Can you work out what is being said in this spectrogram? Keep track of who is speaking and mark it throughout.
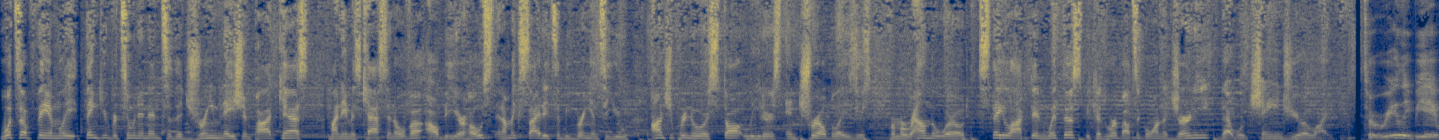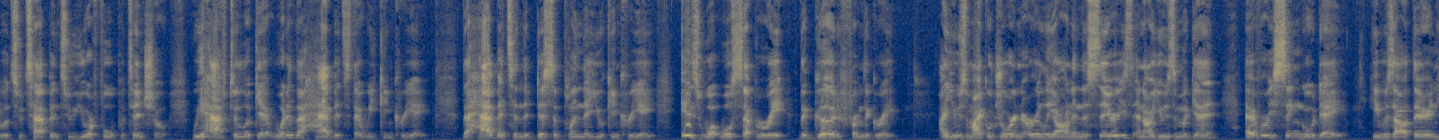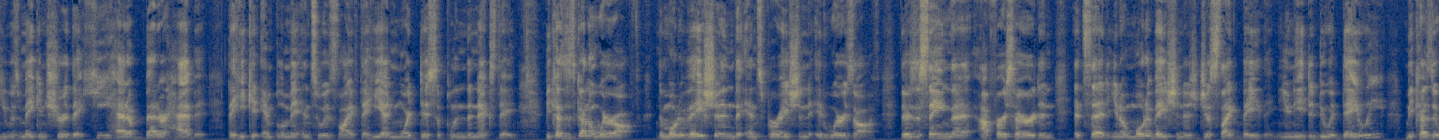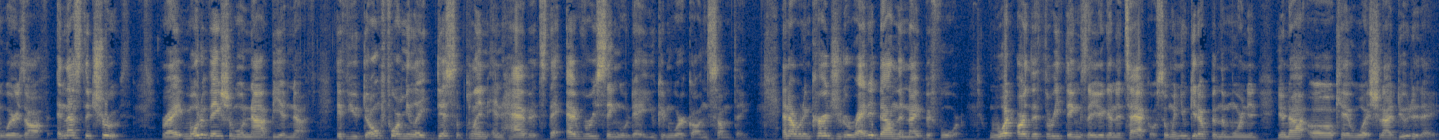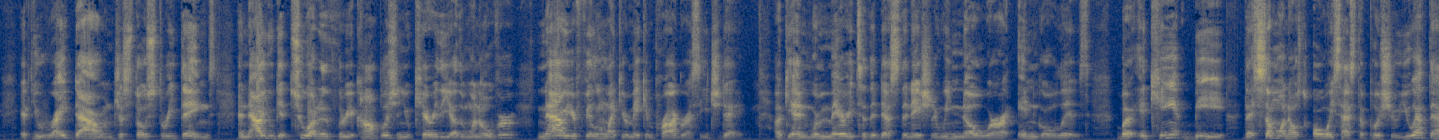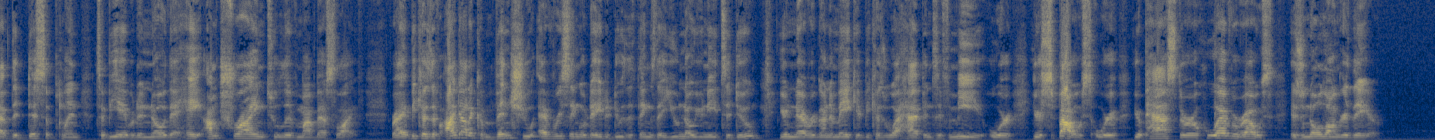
Speaker 1: What's up, family? Thank you for tuning in to the Dream Nation podcast. My name is Casanova. I'll be your host, and I'm excited to be bringing to you entrepreneurs, thought leaders, and trailblazers from around the world. Stay locked in with us because we're about to go on a journey that will change your life. To really be able to tap into your full potential, we have to look at what are the habits that we can create. The habits and the discipline that you can create is what will separate the good from the great. I used Michael Jordan early on in the series, and I'll use him again. Every single day, he was out there and he was making sure that he had a better habit that he could implement into his life, that he had more discipline the next day, because it's going to wear off. The motivation, the inspiration, it wears off. There's a saying that I first heard, and it said, you know, motivation is just like bathing. You need to do it daily because it wears off. And that's the truth, right? Motivation will not be enough if you don't formulate discipline and habits that every single day you can work on something. And I would encourage you to write it down the night before. What are the three things that you're going to tackle? So when you get up in the morning, you're not, oh, okay, what should I do today? If you write down just those three things, and now you get two out of the three accomplished and you carry the other one over, now you're feeling like you're making progress each day. Again, we're married to the destination we know where our end goal is. But it can't be that someone else always has to push you. You have to have the discipline to be able to know that, hey, I'm trying to live my best life. Right? Because if I got to convince you every single day to do the things that you know you need to do, you're never going to make it. Because what happens if me or your spouse or your pastor or whoever else is no longer there?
